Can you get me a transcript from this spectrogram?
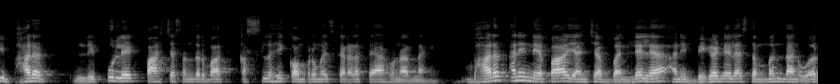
की भारत लिपुलेक पासच्या संदर्भात कसलंही कॉम्प्रोमाइज करायला तयार होणार नाही. भारत आणि नेपाळ यांच्या बनलेल्या आणि बिघडलेल्या संबंधांवर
